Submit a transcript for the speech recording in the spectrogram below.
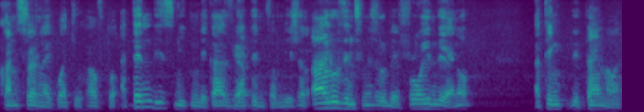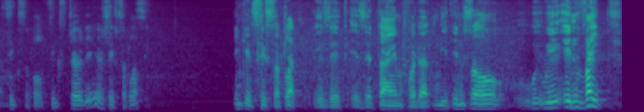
concern like what you have to attend this meeting because that information, all those information will be flowing there, no. I think the time now at six o'clock, six thirty or six o'clock. I think it's six o'clock is it is the time for that meeting. So we, we invite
